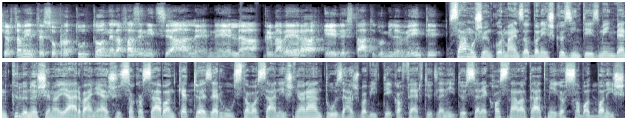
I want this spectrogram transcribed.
Certamente, soprattutto nella fase iniziale, nella primavera ed estate 2020. Számos önkormányzatban és közintézményben, különösen a járvány első szakaszában 2020 tavaszán és nyarán túlzásba vitték a fertőtlenítőszerek használatát még a szabadban is.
